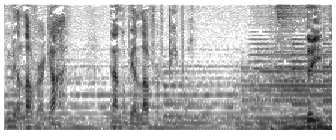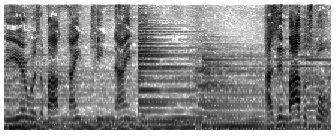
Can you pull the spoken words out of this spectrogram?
I'm going to be a lover of God, and I'm going to be a lover of people. The, the year was about 1990. I was in Bible school.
